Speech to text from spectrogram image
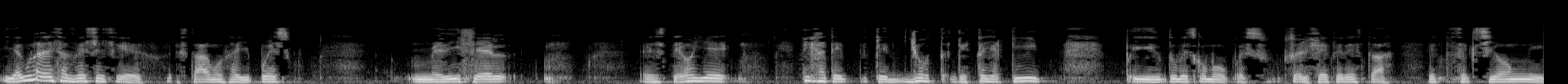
Y alguna de esas veces que estábamos ahí, pues me dice él, este, oye, fíjate que yo que estoy aquí y tú ves como pues soy el jefe de esta, esta sección y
